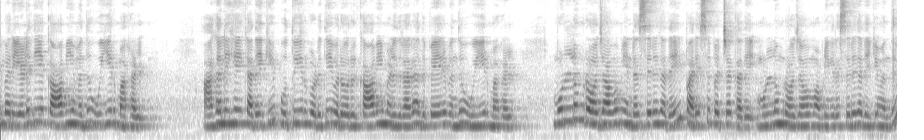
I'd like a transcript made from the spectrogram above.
இவர் எழுதிய காவியம் வந்து உயிர் மகள். அகலிகை கதைக்கு புத்துயிர் கொடுத்து இவர் ஒரு காவியம் எழுதுகிறாரு அது பேர் வந்து உயிர் மகள். முள்ளும் ரோஜாவும் என்ற சிறுகதை பரிசு பெற்ற கதை. முள்ளும் ரோஜாவும் அப்படிங்கிற சிறுகதைக்கும் வந்து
